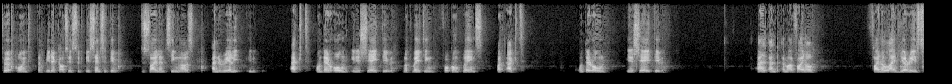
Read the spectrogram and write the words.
third point that media councils should be sensitive to silent signals and really in, act on their own initiative, not waiting for complaints, but act on their own initiative. And, and my final, final line here is,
